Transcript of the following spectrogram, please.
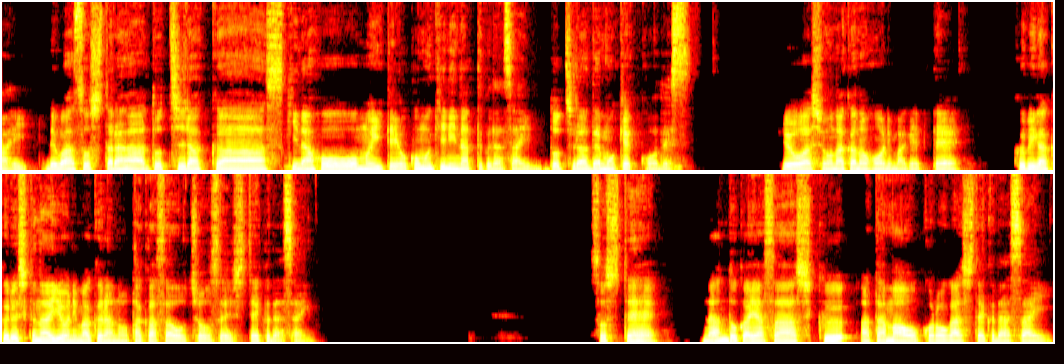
はい。では、そしたら、どちらか好きな方を向いて横向きになってください。どちらでも結構です。両足をお腹の方に曲げて、首が苦しくないように枕の高さを調整してください。そして、何度か優しく頭を転がしてください。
